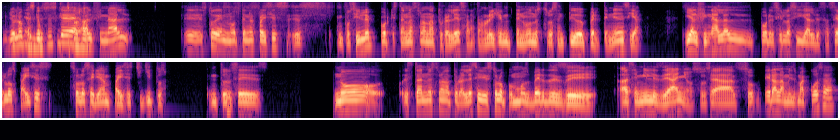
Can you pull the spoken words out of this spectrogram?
Yo lo que es que, es que al final eh, esto de no tener países es imposible porque está en nuestra naturaleza. Como lo dije, tenemos nuestro sentido de pertenencia. Y al final, al, por decirlo así, al deshacer los países, solo serían países chiquitos. Entonces, no está en nuestra naturaleza y esto lo podemos ver desde hace miles de años, o sea, era la misma cosa,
